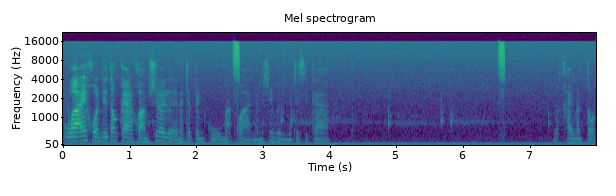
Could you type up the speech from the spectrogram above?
กูว่าไอคนที่ต้องการความช่วยเหลือน่าจะเป็นกูมากกว่านะไม่ใช่มึงมันเจสิก้า แล้วใครมันตด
